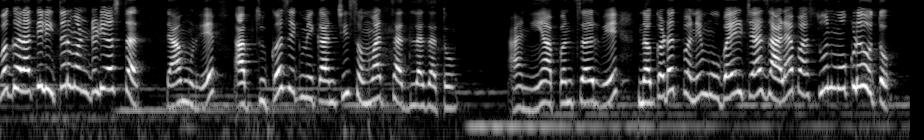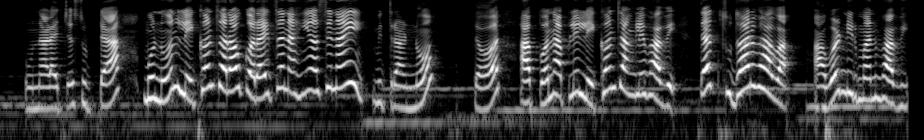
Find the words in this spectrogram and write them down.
व घरातील इतर मंडळी असतात. त्यामुळे आपचुकच एकमेकांशी संवाद साधला जातो. आणि आपण सर्व नकडतपणे मोबाईलच्या जाळ्यापासून मोकळे होतो. उन्हाळ्याच्या सुट्ट्या म्हणून लेखन सराव करायचा नाही असे नाही मित्रांनो. तर आपण आपले लेखन चांगले व्हावे त्यात सुधार व्हावा. आवड निर्माण व्हावी.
